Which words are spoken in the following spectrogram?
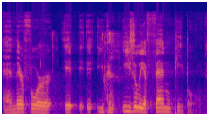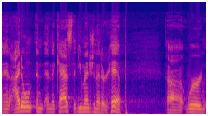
and therefore it, it you can easily offend people. And I don't. And, and the cats that you mentioned that are hip. Uh, were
